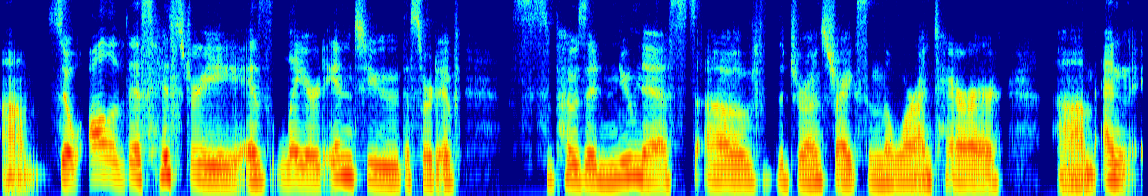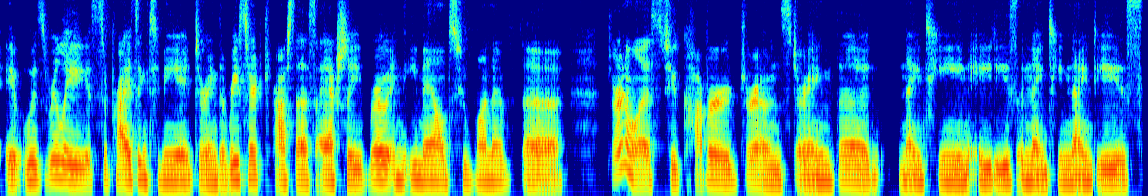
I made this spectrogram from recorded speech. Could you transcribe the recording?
Um, so all of this history is layered into the sort of supposed newness of the drone strikes and the war on terror. Um, and it was really surprising to me during the research process. I actually wrote an email to one of the journalists who covered drones during the 1980s and 1990s.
